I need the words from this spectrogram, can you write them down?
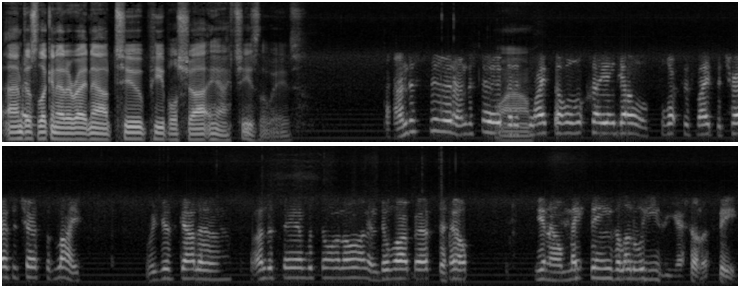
I'm just looking at it right now. Two people shot. Yeah, jeez Louise. Understood, understood. Wow. But it's like the old saying goes: sports is like the treasure chest of life. We just gotta understand what's going on and do our best to help, you know, make things a little easier, so to speak.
